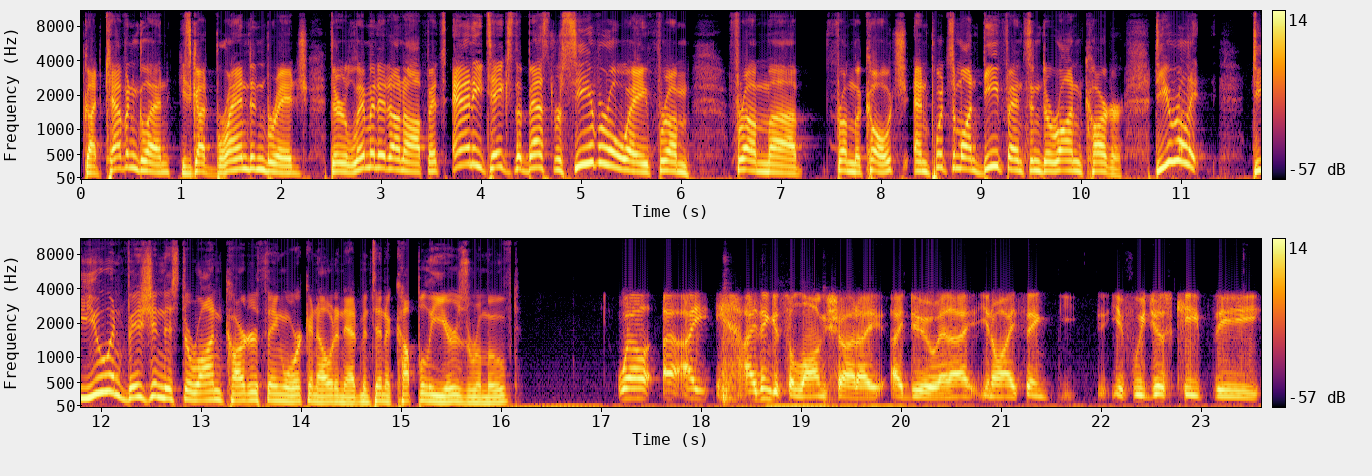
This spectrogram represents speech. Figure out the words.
got Kevin Glenn, he's got Brandon Bridge. They're limited on offense, and he takes the best receiver away from from uh, from the coach and puts him on defense in Duron Carter. Do you really do you envision this Duron Carter thing working out in Edmonton a couple of years removed? Well, I I think it's a long shot. I I do, and I you know I think if we just keep the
